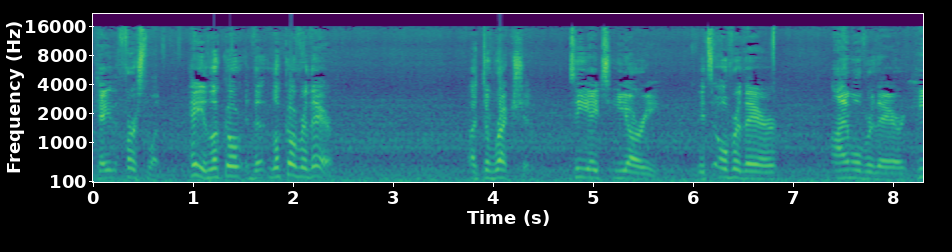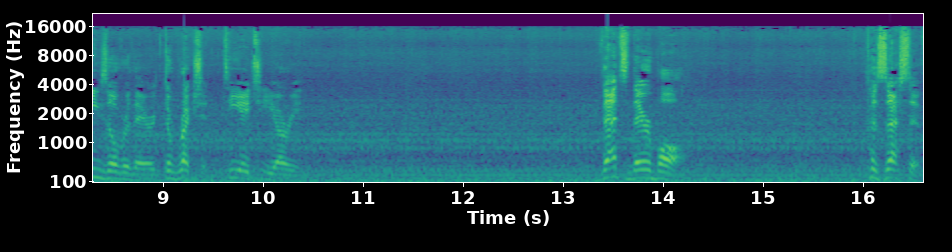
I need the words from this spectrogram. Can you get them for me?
Okay, the first one. Hey, look over the, look over there. A direction. T H E R E. It's over there. I'm over there. He's over there. Direction. T H E R E. That's their ball. Possessive.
